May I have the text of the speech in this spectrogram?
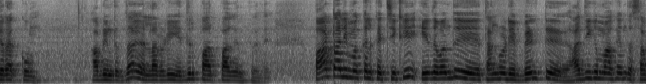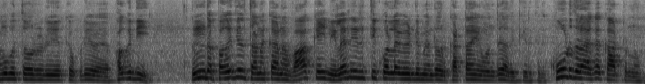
திறக்கும் அப்படின்றது தான் எல்லாருடைய எதிர்பார்ப்பாக இருக்கிறது. பாட்டாளி மக்கள் கட்சிக்கு இது வந்து தங்களுடைய பெல்ட்டு அதிகமாக இந்த சமூகத்தோடு இருக்கக்கூடிய பகுதி. இந்த பகுதியில் தனக்கான வாக்கை நிலைநிறுத்தி கொள்ள வேண்டும் என்ற ஒரு கட்டாயம் வந்து அதுக்கு இருக்குது. கூடுதலாக காட்டணும்.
